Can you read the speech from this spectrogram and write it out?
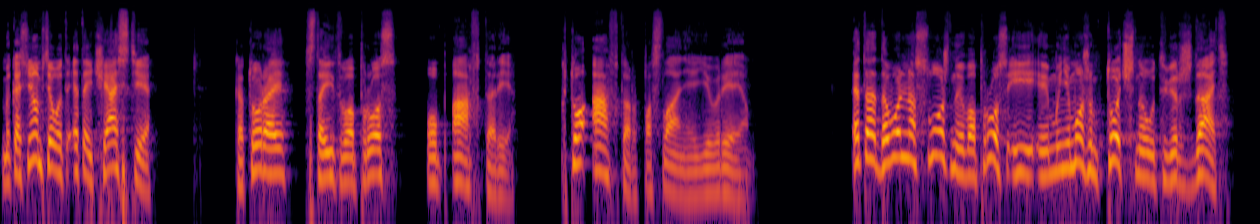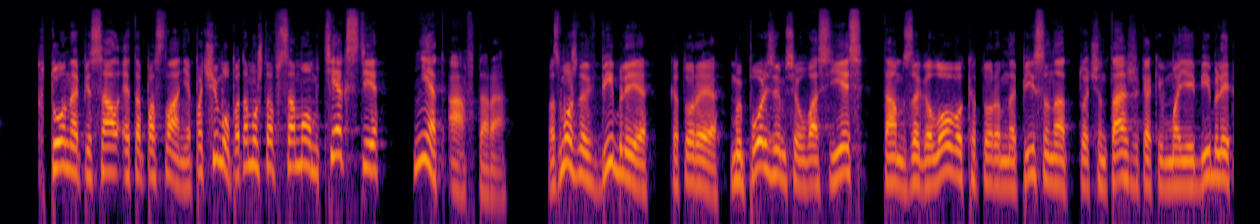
Мы коснемся вот этой части, которой стоит вопрос об авторе. Кто автор послания евреям? Это довольно сложный вопрос, и мы не можем точно утверждать, кто написал это послание. Почему? Потому что в самом тексте нет автора. Возможно, в Библии, которой мы пользуемся, у вас есть там заголовок, которым написано точно так же, как и в моей Библии,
